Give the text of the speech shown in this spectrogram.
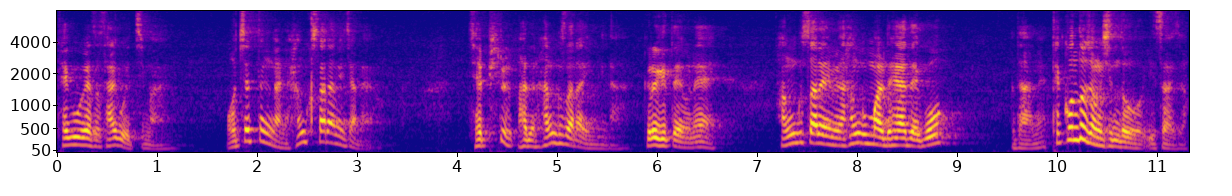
태국에서 살고 있지만 어쨌든 간에 한국 사람이잖아요 제 피를 받은 한국 사람입니다. 그렇기 때문에 한국 사람이면 한국말도 해야 되고 그 다음에 태권도 정신도 있어야죠.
